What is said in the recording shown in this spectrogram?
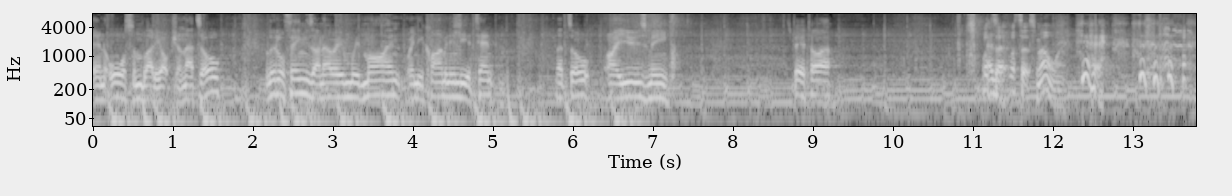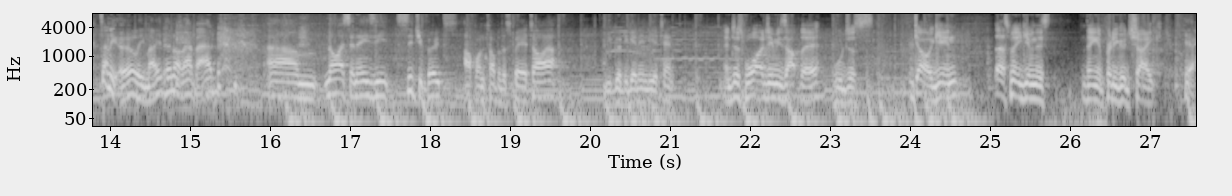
an awesome bloody option. That's all. Little things I know even with mine, when you're climbing into your tent, that's all. I use me spare tire. What's that, what's that smell, mate? Yeah. it's only early, mate. They're not that bad. Um, nice and easy. Sit your boots up on top of the spare tyre. You're good to get into your tent. And just while Jimmy's up there, we'll just go again. That's me giving this thing a pretty good shake. Yeah.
